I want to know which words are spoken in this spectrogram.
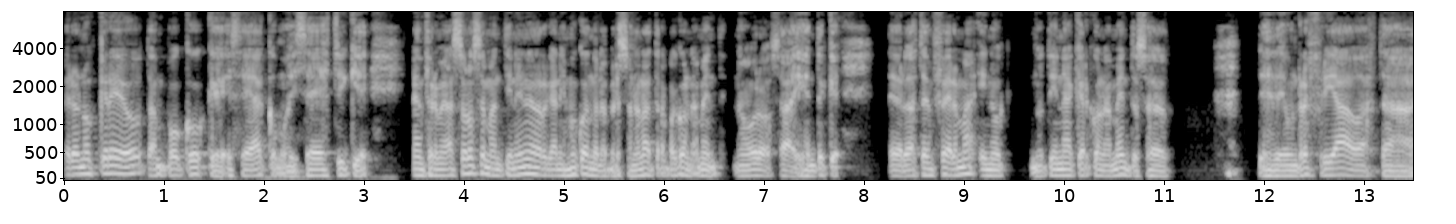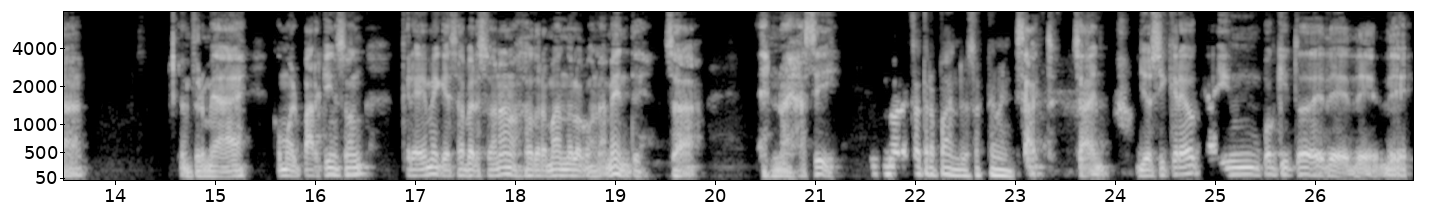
Pero no creo tampoco que sea como dice esto y que la enfermedad solo se mantiene en el organismo cuando la persona la atrapa con la mente. No, bro. O sea, hay gente que de verdad está enferma y no, no tiene nada que ver con la mente. O sea, desde un resfriado hasta enfermedades como el Parkinson, créeme que esa persona no está atrapándolo con la mente. O sea, no es así. No lo está atrapando, exactamente. Exacto. O sea, yo sí creo que hay un poquito de, de,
